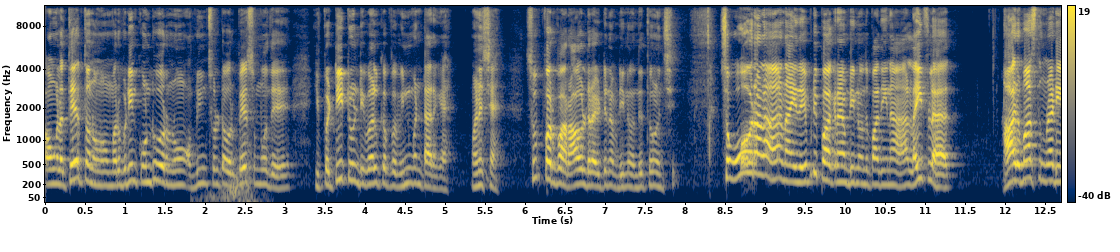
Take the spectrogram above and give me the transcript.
அவங்கள தேத்தணும் மறுபடியும் கொண்டு வரணும் அப்படின்னு சொல்லிட்டு அவர் பேசும்போது இப்போ டி டுவெண்ட்டி வேர்ல்ட் கப்பை வின் பண்ணிட்டாருங்க மனுஷன். சூப்பர் பா ராகுல் டிராவிட்னு அப்படின்னு வந்து தோணுச்சு. ஸோ ஓவராலாக நான் இதை எப்படி பார்க்குறேன் அப்படின்னு வந்து பார்த்தீங்கன்னா லைஃப்பில் ஆறு மாதத்துக்கு முன்னாடி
